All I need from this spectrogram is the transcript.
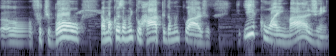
o futebol, é uma coisa muito rápida, muito ágil. E com a imagem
